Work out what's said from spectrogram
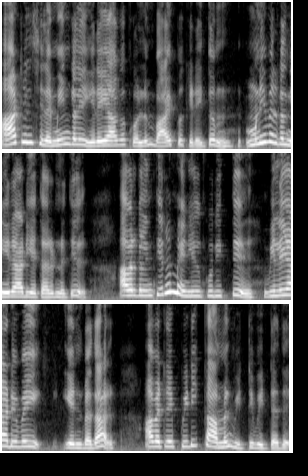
ஆற்றில் சில மீன்களை இரையாக கொள்ளும் வாய்ப்பு கிடைத்தும் முனிவர்கள் நீராடிய தருணத்தில் அவர்களின் திருமேனில் குதித்து விளையாடுவை என்பதால் அவற்றை பிடிக்காமல் விட்டுவிட்டது.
